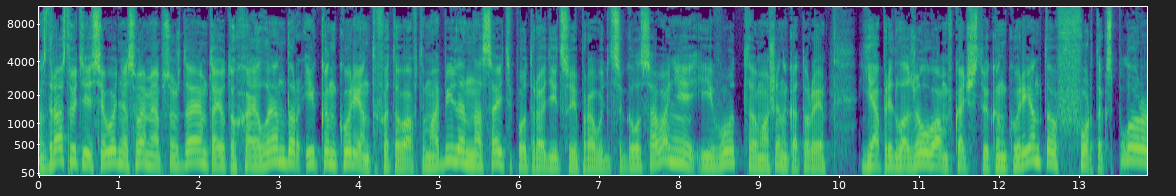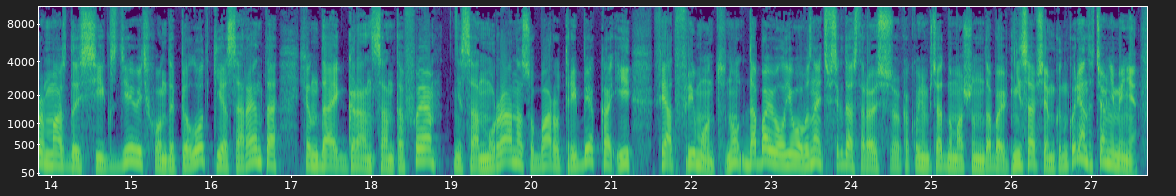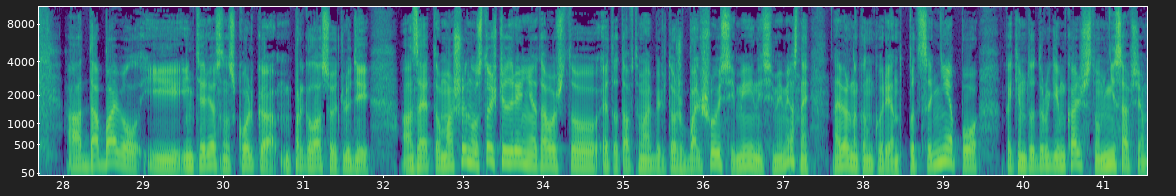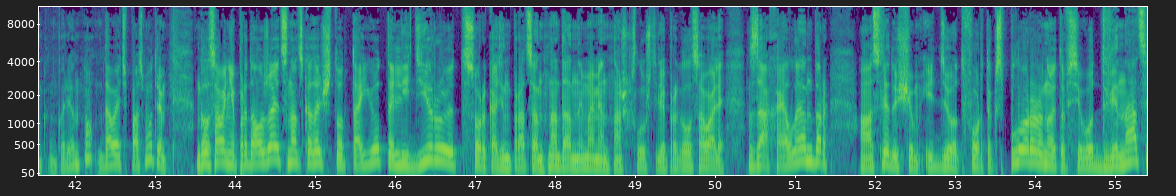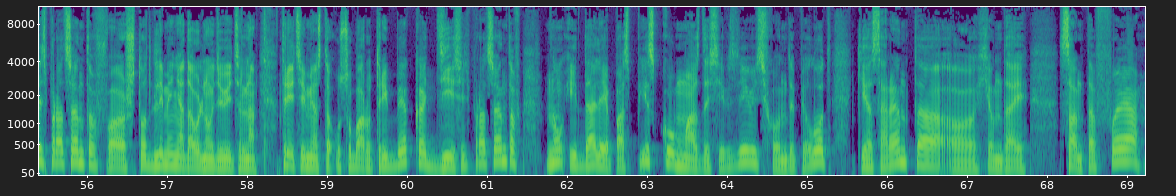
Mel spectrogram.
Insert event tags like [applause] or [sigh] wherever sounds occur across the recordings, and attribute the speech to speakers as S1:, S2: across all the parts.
S1: Здравствуйте, сегодня с вами обсуждаем Toyota Highlander и конкурентов этого автомобиля. На сайте по традиции проводится голосование, и вот машины, которые я предложил вам в качестве конкурентов. Ford Explorer, Mazda CX-9, Honda Pilot, Kia Sorento, Hyundai Grand Santa Fe, Nissan Murano, Subaru Tribeca и Fiat Fremont. Ну, добавил его, вы знаете, всегда стараюсь какую-нибудь одну машину добавить, не совсем конкурент, тем не менее, а добавил, и интересно, сколько проголосует людей а, за эту машину. С точки зрения того, что этот автомобиль тоже большой, семейный, семиместный, наверное, конкурент. По цене, по каким-то другим качествам не совсем конкурент. Ну, давайте посмотрим. Голосование продолжается. Надо сказать, что Toyota лидирует 41% на данный момент наших наших слушателей проголосовали за Highlander. А, следующим идет Ford Explorer, но это всего 12%, а, что для меня довольно удивительно. Третье место у Subaru Tribeca 10%. Ну и далее по списку Mazda CX-9, Honda Pilot, Kia Sorento, а, Hyundai Santa Fe,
